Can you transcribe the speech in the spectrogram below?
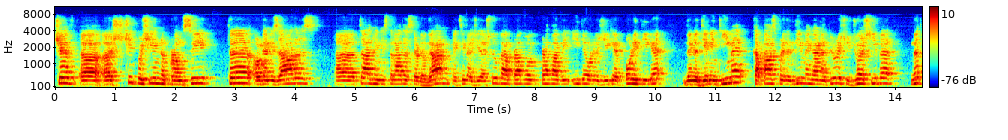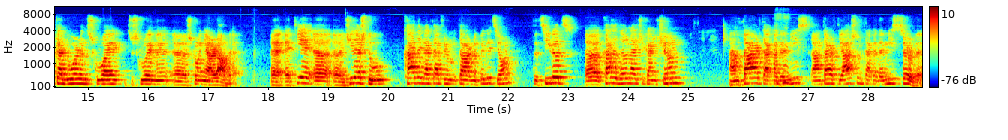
që është qind për qind në pronësi të organizatës të administratës Erdogan, e cila gjithashtu ka prapavi ideologjike politike dhe në dijenin time ka pas pretendime nga ana e tyre që gjuha shqipe në të kaluarën të shkruaj të shkruhej me shkronja arabe. etj. Gjithashtu, ka dhe nga këta firmëtarë në peticion, të cilët ka të dhëna që kanë qënë antarë të akademisë, antarë të jashëm të akademisë sërbe.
